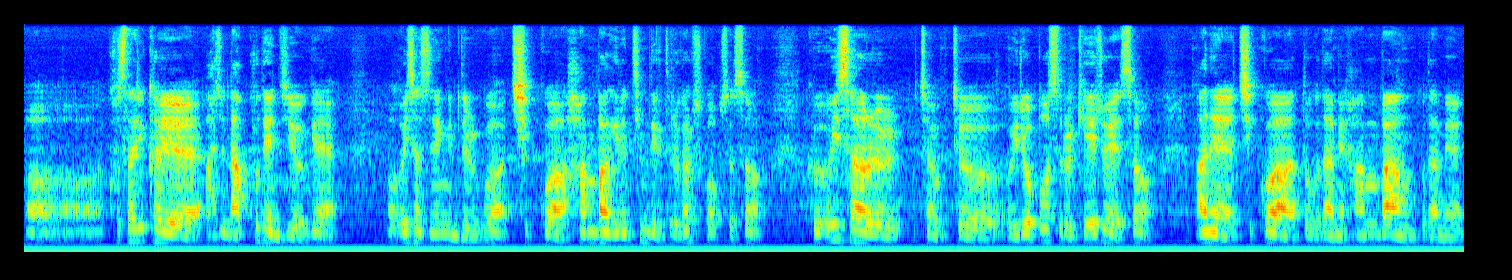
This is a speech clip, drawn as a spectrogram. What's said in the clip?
어, 코스타리카의 아주 낙후된 지역에 어, 의사 선생님들과 치과, 한방 이런 팀들이 들어갈 수가 없어서 그 의사를 저, 저 의료 버스를 개조해서 안에 치과 또 그다음에 한방 그다음에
